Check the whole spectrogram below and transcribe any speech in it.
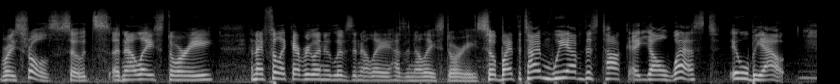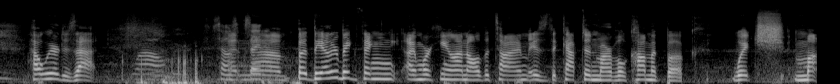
Royce Rolls. So it's an LA story. And I feel like everyone who lives in LA has an LA story. So by the time we have this talk at YALLWest, it will be out. How weird is that? Wow. Sounds And, exciting. um, but the other big thing I'm working on all the time is the Captain Marvel comic book, which my,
